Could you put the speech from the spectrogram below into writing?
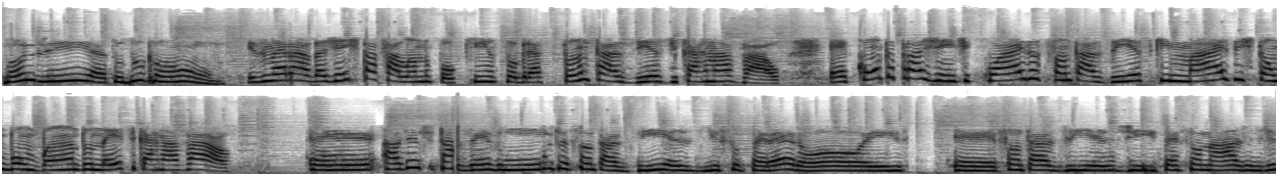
Bom dia, tudo bom? Esmeralda, a gente está falando um pouquinho sobre as fantasias de carnaval. É, conta pra gente quais as fantasias que mais estão bombando nesse carnaval. É, a gente está vendo muitas fantasias de super-heróis, é, fantasias de personagens de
